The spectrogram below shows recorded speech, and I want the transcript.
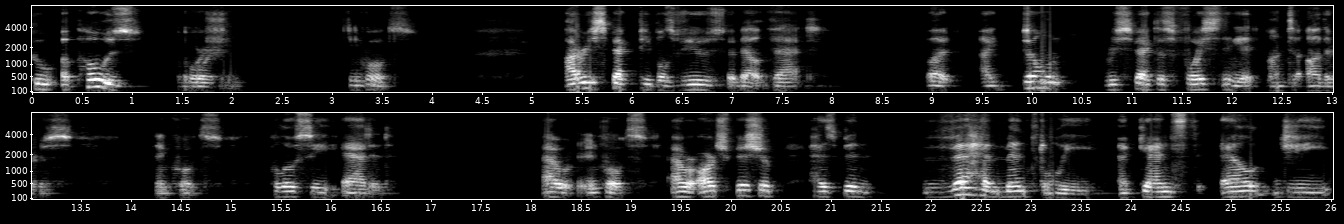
who oppose abortion. In quotes. I respect people's views about that, but I don't respect us foisting it onto others. End quotes. Pelosi added, our, in quotes, our Archbishop has been vehemently against LGBTQ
